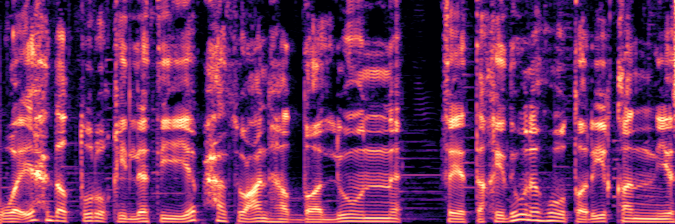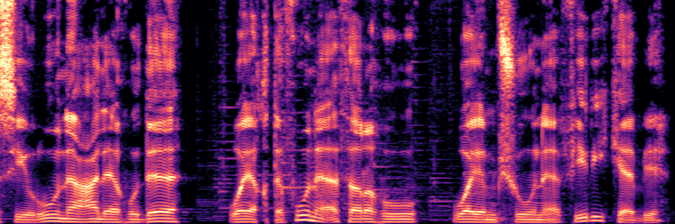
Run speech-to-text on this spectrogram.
وإحدى الطرق التي يبحث عنها الضالون فيتخذونه طريقا يسيرون على هداه ويقتفون أثره ويمشون في ركابه.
